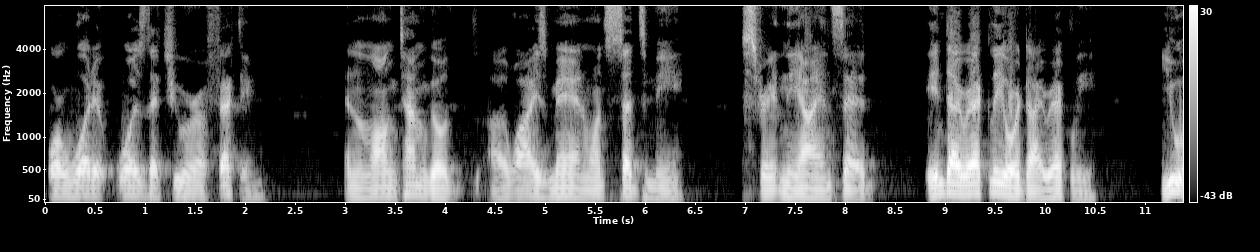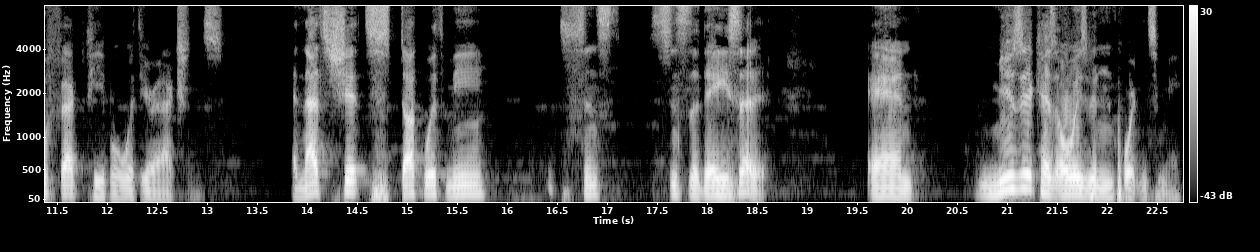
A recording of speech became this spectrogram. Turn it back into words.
or what it was that you were affecting. And a long time ago a wise man once said to me straight in the eye and said indirectly or directly you affect people with your actions. And that shit stuck with me since since the day he said it. And music has always been important to me.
